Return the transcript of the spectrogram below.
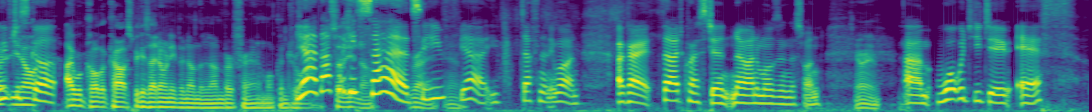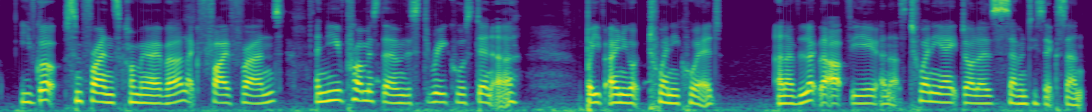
We've just know, got. I would call the cops because I don't even know the number for animal control. Yeah, that's So, what he know. said. so you've yeah. yeah. you've definitely won. Okay, third question. No animals in this one. All right. Um, what would you do if you've got some friends coming over, like five friends, and you've promised them this three course dinner, but you've only got twenty quid, and I've looked that up for you, and that's twenty eight dollars seventy six cent.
